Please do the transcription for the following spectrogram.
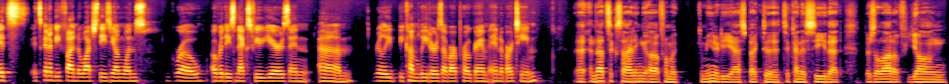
it's it's going to be fun to watch these young ones grow over these next few years and um, really become leaders of our program and of our team. And that's exciting uh, from a community aspect to, to kind of see that there's a lot of young,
